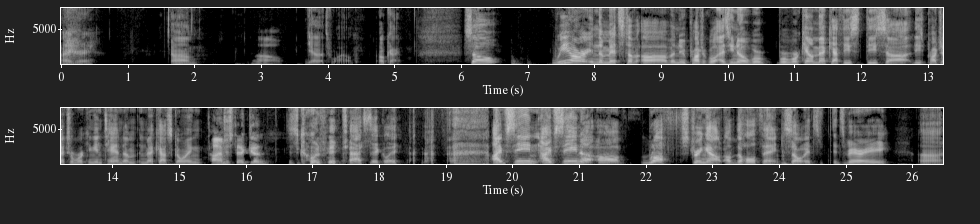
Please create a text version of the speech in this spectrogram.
I agree. Um. Wow. Yeah, that's wild. Okay. So we are in the midst of, of a new project. Well, as you know, we're we're working on Metcalf. These these uh, these projects are working in tandem, and Metcalf's going Time's just ticking. Just going fantastically. I've seen I've seen a, a rough string out of the whole thing, so it's it's very uh,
